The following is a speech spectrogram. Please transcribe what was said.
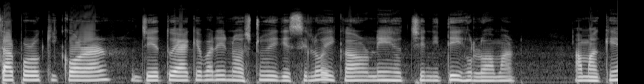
তারপরও কি করার, যেহেতু একেবারেই নষ্ট হয়ে গেছিল, এই কারণে হচ্ছে নিতেই হলো আমার, আমাকে।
